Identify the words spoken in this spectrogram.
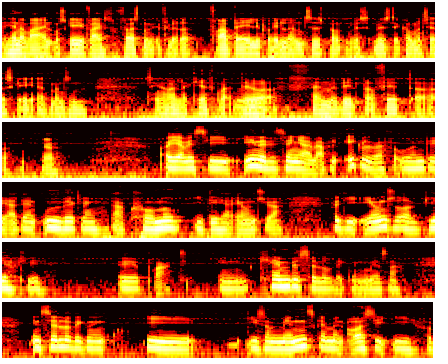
hen ad vejen, måske faktisk først, når vi flytter fra Bali på et eller andet tidspunkt, hvis, hvis det kommer til at ske, at man sådan tænker, hold da kæft, mand, mm. det var fandme vildt og fedt, og ja, og jeg vil sige, en af de ting, jeg i hvert fald ikke vil være for uden, det er den udvikling, der er kommet i det her eventyr. Fordi eventyret har virkelig øh, bragt en kæmpe selvudvikling med sig. En selvudvikling i, i som menneske, men også i, for,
